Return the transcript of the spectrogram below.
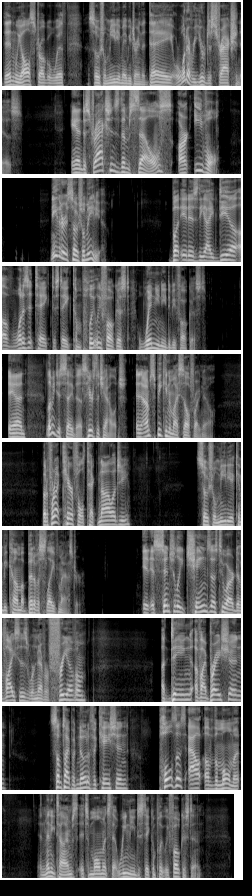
Then we all struggle with social media, maybe during the day or whatever your distraction is. And distractions themselves aren't evil. Neither is social media. But it is the idea of what does it take to stay completely focused when you need to be focused. And let me just say this here's the challenge. And I'm speaking to myself right now. But if we're not careful, technology, social media can become a bit of a slave master. It essentially chains us to our devices. We're never free of them. A ding, a vibration, some type of notification pulls us out of the moment. And many times it's moments that we need to stay completely focused in.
